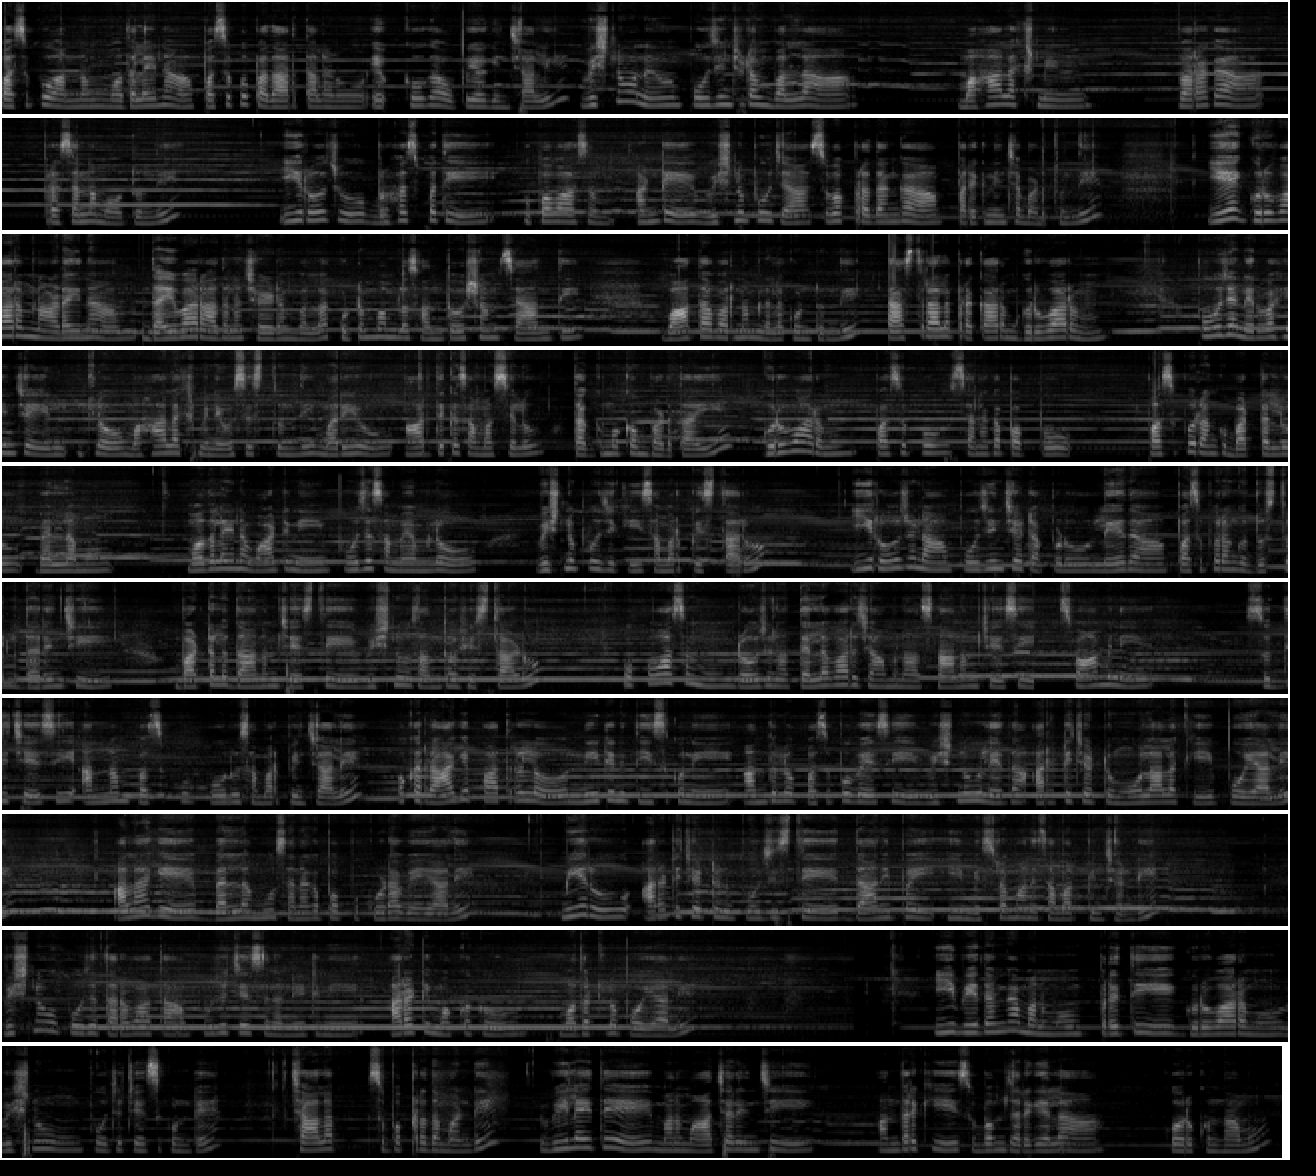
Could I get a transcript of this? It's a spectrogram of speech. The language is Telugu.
పసుపు అన్నం మొదలైన పసుపు పదార్థాలను ఎక్కువగా ఉపయోగించాలి. విష్ణువును పూజించడం వల్ల మహాలక్ష్మి త్వరగా ప్రసన్నమవుతుంది. ఈరోజు బృహస్పతి ఉపవాసం అంటే విష్ణు పూజ శుభప్రదంగా పరిగణించబడుతుంది. ఏ గురువారం నాడైనా దైవారాధన చేయడం వల్ల కుటుంబంలో సంతోషం శాంతి వాతావరణం నెలకొంటుంది. శాస్త్రాల ప్రకారం గురువారం పూజ నిర్వహించే ఇంట్లో మహాలక్ష్మి నివసిస్తుంది. మరియు ఆర్థిక సమస్యలు తగ్గుముఖం పడతాయి. గురువారం పసుపు శనగపప్పు పసుపు రంగు బట్టలు బెల్లము మొదలైన వాటిని పూజ సమయంలో విష్ణు పూజకి సమర్పిస్తారు. ఈ రోజున పూజించేటప్పుడు లేదా పసుపు రంగు దుస్తులు ధరించి బట్టలు దానం చేస్తే విష్ణువు సంతోషిస్తాడు. ఉపవాసం రోజున తెల్లవారుజామున స్నానం చేసి స్వామిని శుద్ధి చేసి అన్నం పసుపు పూలు సమర్పించాలి. ఒక రాగి పాత్రలో నీటిని తీసుకుని అందులో పసుపు వేసి విష్ణువు లేదా అరటి చెట్టు మూలాలకి పోయాలి. అలాగే బెల్లము శనగపప్పు కూడా వేయాలి. మీరు అరటి చెట్టును పూజిస్తే దానిపై ఈ మిశ్రమాన్ని సమర్పించండి. విష్ణువు పూజ తర్వాత పూజ చేసిన నీటిని అరటి మొక్కకు మొదట్లో పోయాలి. ఈ విధంగా మనము ప్రతి గురువారము విష్ణువు పూజ చేసుకుంటే చాలా శుభప్రదం అండి వీలైతే మనం ఆచరించి అందరికీ శుభం జరిగేలా కోరుకుందాము.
